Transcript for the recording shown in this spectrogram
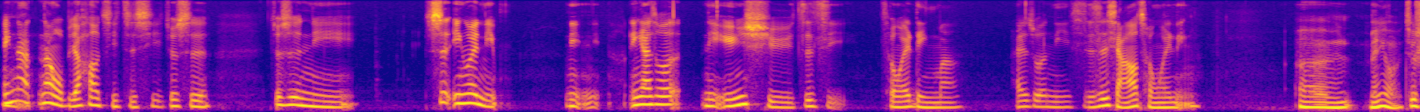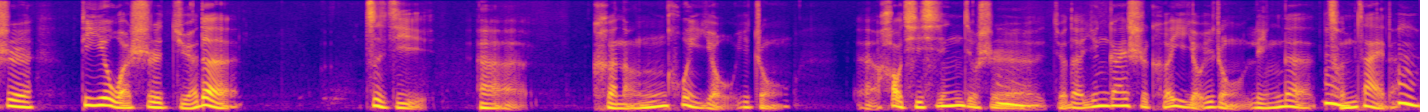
哎，那那我比较好奇，仔细就是就是你是因为你你你应该说你允许自己成为零吗？还是说你只是想要成为零？嗯、没有，就是第一，我是觉得自己呃可能会有一种呃好奇心，就是嗯觉得应该是可以有一种灵的存在的。嗯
